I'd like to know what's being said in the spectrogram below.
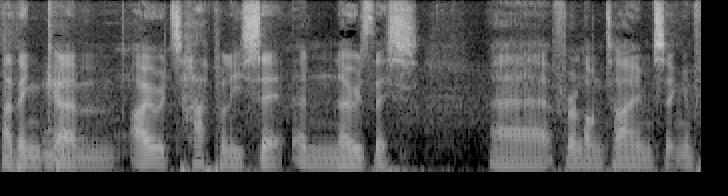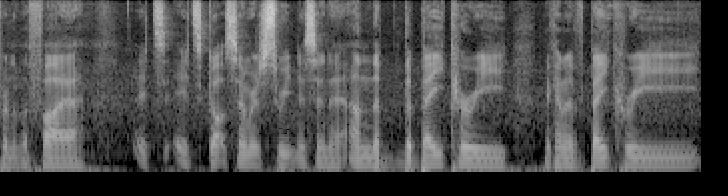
I think Mhm. um, I would happily sit and nose this uh, for a long time, sitting in front of the fire. It's it's got so much sweetness in it, and the the bakery, the kind of bakery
